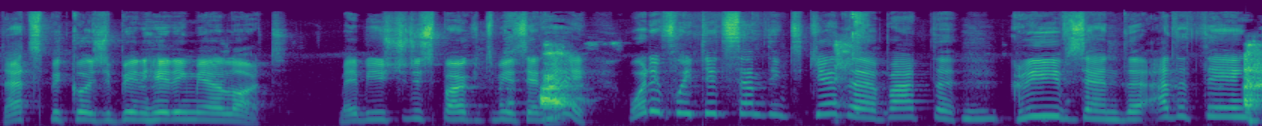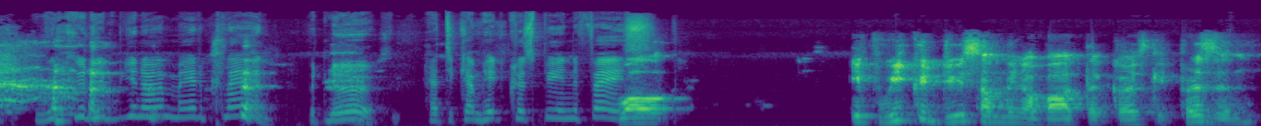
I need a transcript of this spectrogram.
That's because you've been hitting me a lot. Maybe you should have spoken to me and said, "Hey, what if we did something together about the Greaves and the other thing? We could have, you know, made a plan." But no, had to come hit Crispy in the face. well. If we could do something about the ghostly prison,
